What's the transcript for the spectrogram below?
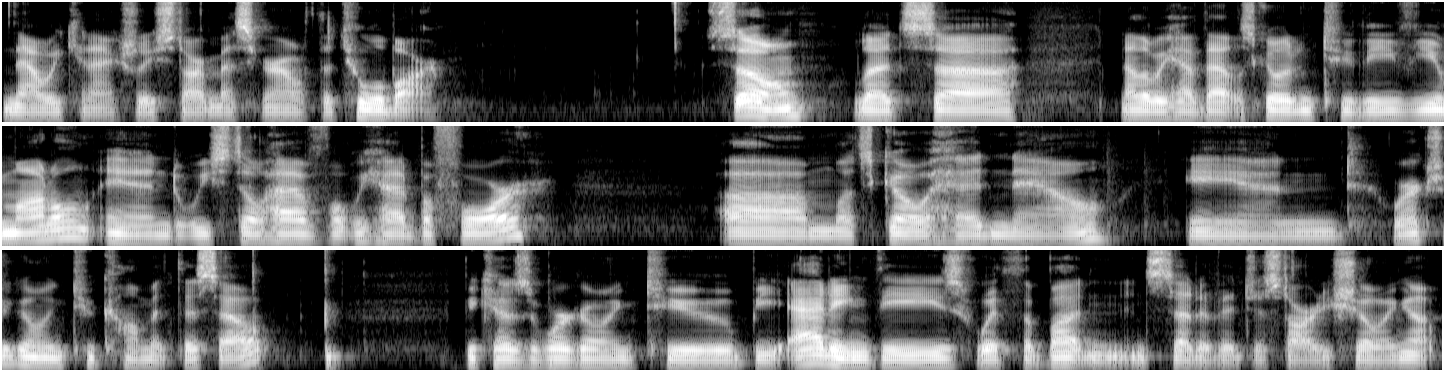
now we can actually start messing around with the toolbar. So let's uh, now that we have that let's go into the view model and we still have what we had before um, let's go ahead now and we're actually going to comment this out because we're going to be adding these with the button instead of it just already showing up.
